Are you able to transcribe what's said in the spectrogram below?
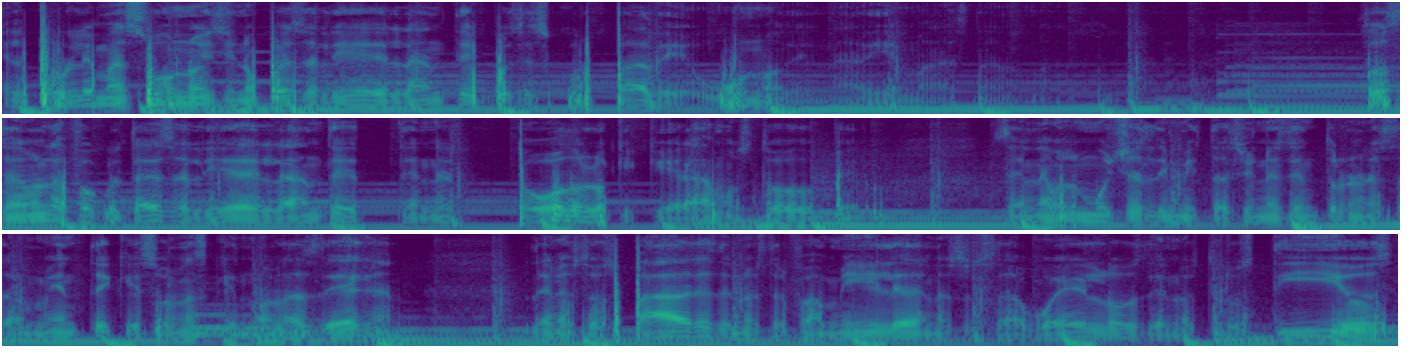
El problema es uno y si no puedes salir adelante, pues es culpa de uno, de nadie más, nada más. Todos tenemos la facultad de salir adelante, de tener todo lo que queramos, todo, pero tenemos muchas limitaciones dentro de nuestra mente que son las que no las dejan de nuestros padres, de nuestra familia, de nuestros abuelos, de nuestros tíos,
